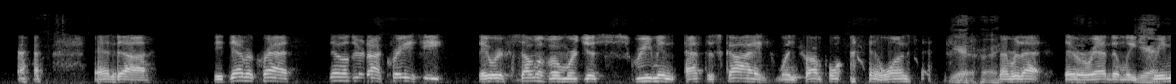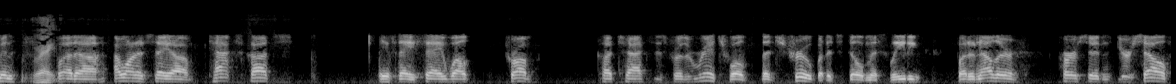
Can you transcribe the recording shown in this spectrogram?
and uh, the Democrats, no, they're not crazy. They were some of them were just screaming at the sky when Trump won. Yeah, right. Remember that they were randomly Yeah, screaming. right. But uh, I want to say uh, tax cuts. If they say, well, Trump cut taxes for the rich, well, that's true, but it's still misleading. But another person yourself,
